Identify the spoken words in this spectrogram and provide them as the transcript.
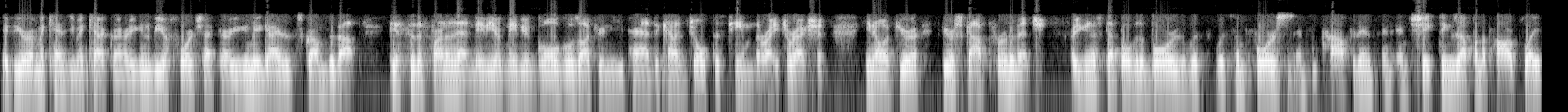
If you're a Mackenzie MacEachern, are you going to be a forechecker? Are you going to be a guy that scrums up? Gets to the front of that. Maybe maybe a goal goes off your knee pad to kind of jolt this team in the right direction. You know, if you're if you're Scott Perunovich, are you going to step over the boards with with some force and some confidence and, and shake things up on the power play?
